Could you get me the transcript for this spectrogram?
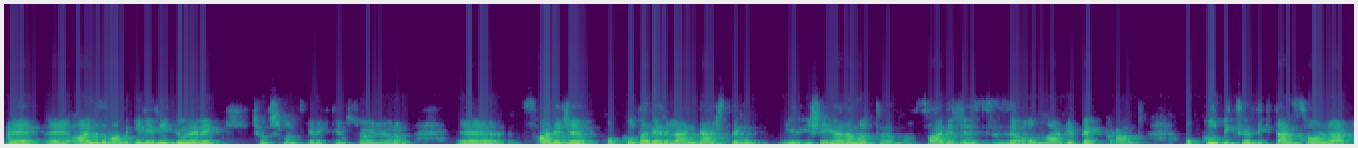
ve e, aynı zamanda ileri görerek çalışmanız gerektiğini söylüyorum. E, sadece okulda verilen derslerin bir işe yaramadığını, sadece size onlar bir background, okul bitirdikten sonra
